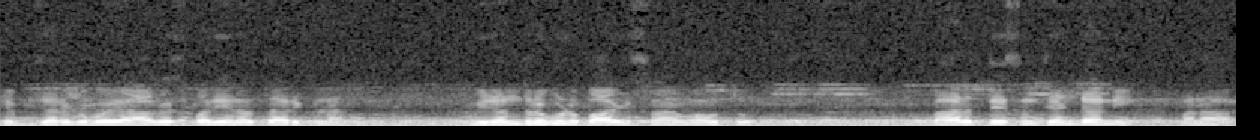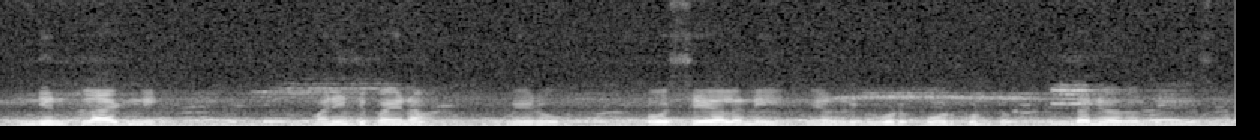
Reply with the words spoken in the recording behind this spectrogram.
రేపు జరగబోయే ఆగస్టు పదిహేనవ తారీఖున మీరందరూ కూడా భాగస్వామ్యం అవుతూ భారతదేశం జెండాని మన ఇండియన్ ఫ్లాగ్ని మన ఇంటిపైన మీరు పోస్ట్ చేయాలని మీ అందరికీ కూడా కోరుకుంటూ ధన్యవాదాలు తెలియజేస్తున్నాను.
